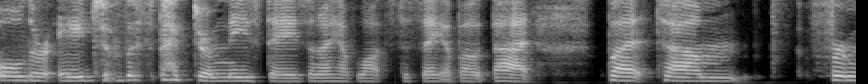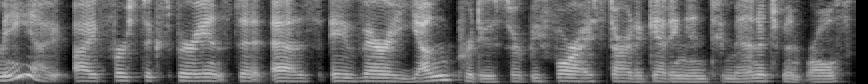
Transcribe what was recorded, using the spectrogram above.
older age of the spectrum these days, and I have lots to say about that. But um, for me, I, I first experienced it as a very young producer before I started getting into management roles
